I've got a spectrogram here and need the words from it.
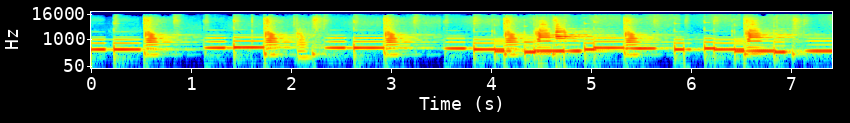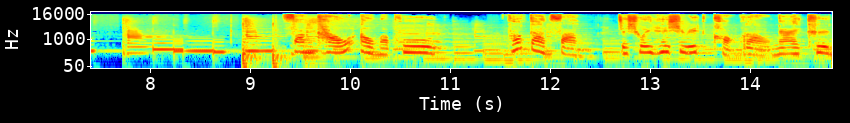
ฟังเขาเอามาพูด เพราะการฟังจะช่วยให้ชีวิตของเราง่ายขึ้น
